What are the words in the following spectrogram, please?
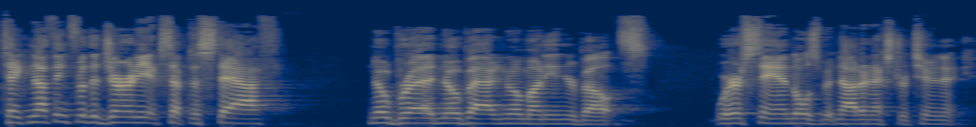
Take nothing for the journey except a staff, no bread, no bag, no money in your belts. Wear sandals, but not an extra tunic.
